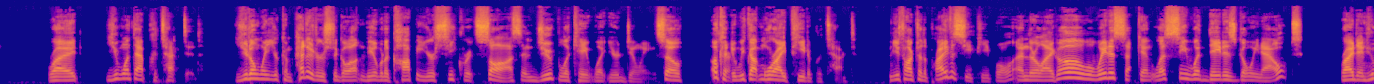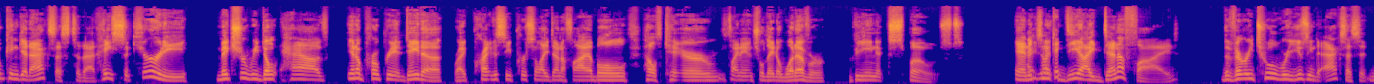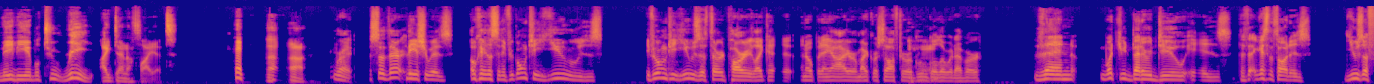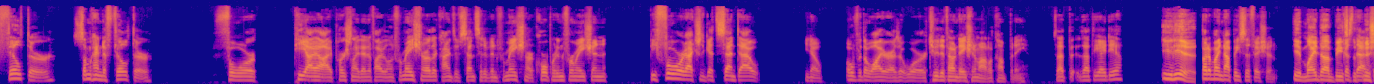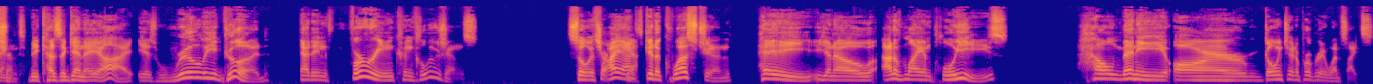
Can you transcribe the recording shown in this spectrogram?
right? You want that protected. You don't want your competitors to go out and be able to copy your secret sauce and duplicate what you're doing. So, okay, we've got more IP to protect you talk to the privacy people and they're like, oh, well, wait a second. Let's see what data is going out, right? And who can get access to that? Hey, security, make sure we don't have inappropriate data, right? Privacy, personal identifiable, healthcare, financial data, whatever, being exposed. And even if think- de-identified, the very tool we're using to access it may be able to re-identify it. Uh, Right. So there, the issue is okay. Listen, if you're going to use, if you're going to use a third party like a, an OpenAI or a Microsoft or a Mhm. Google or whatever, then what you'd better do is, I guess the thought is, use a filter, some kind of filter, for PII, personally identifiable information, or other kinds of sensitive information or corporate information, before it actually gets sent out, you know, over the wire, as it were, to the foundation model company. Is that the, is that the idea? It is. But it might not be sufficient. it might not be Because sufficient because again ai is really good at inferring conclusions. So if Sure, i yeah. ask it a question hey you know out of my employees how many are going to inappropriate websites?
